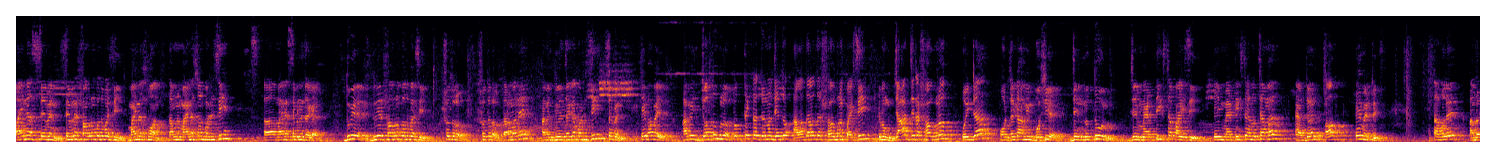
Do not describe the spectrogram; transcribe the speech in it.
মাইনাস সেভেন সেভেনের সহগুণ কত পাইছি? মাইনাস ওয়ান তার মানে মাইনাস ওয়ান বসেছি মাইনাস সেভেনের জায়গায়। দুইয়ের দুইয়ের সহগুণ কত পাইছি? সতেরো। সতেরো। তার মানে আমি দুইয়ের জায়গায় বসেছি সেভেন এইভাবে আমি যতগুলো, প্রত্যেকটার জন্য যেহেতু আলাদা আলাদা সহগুণক পাইছি এবং যার যেটা সহগুণক, ওইটা ওর জায়গায় আমি বসিয়ে যে নতুন যে ম্যাট্রিক্সটা পাইছি, এই ম্যাট্রিক্সটা হচ্ছে আমার অ্যাডজয়েন্ট অফ এ ম্যাট্রিক্স। তাহলে আমরা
